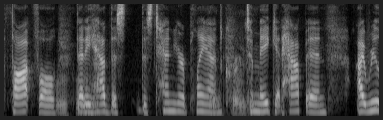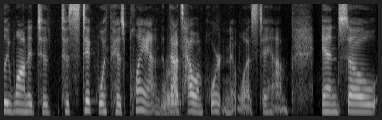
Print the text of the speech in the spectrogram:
thoughtful mm-hmm. that he mm-hmm. had this this 10 year plan to make it happen i really wanted to to stick with his plan right. that's how important it was to him and so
